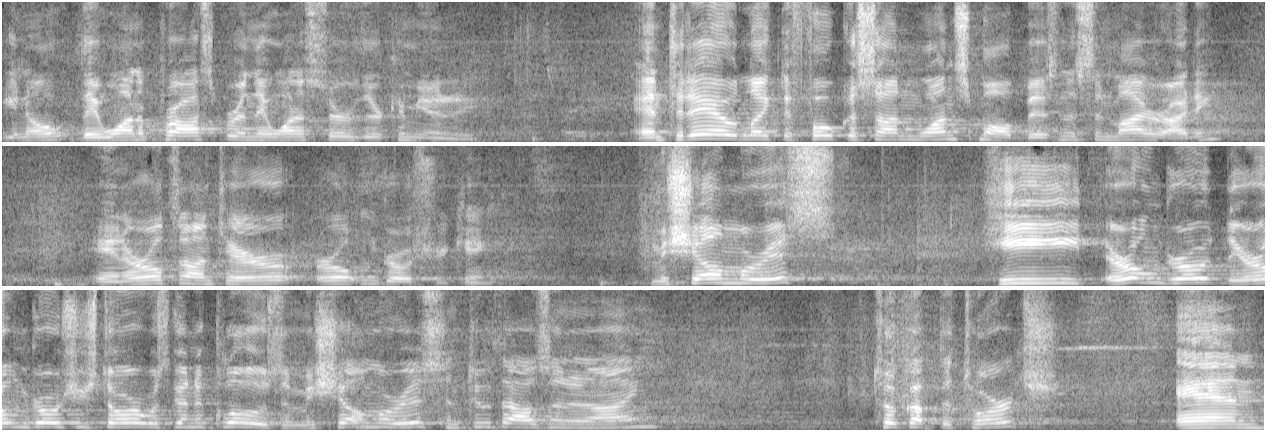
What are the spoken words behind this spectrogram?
you know, they want to prosper and they want to serve their community. And today I would like to focus on one small business in my riding, in Earlton, Ontario, Earlton Grocery King. Michelle Maurice, he, Earlton Gro the Earlton Grocery Store was going to close, and Michelle Maurice in 2009 took up the torch and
